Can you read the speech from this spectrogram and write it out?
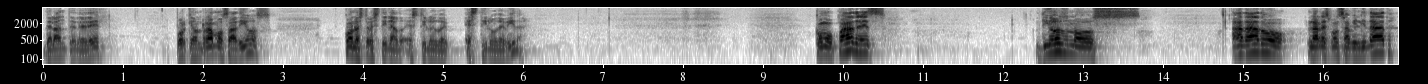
delante de Él. Porque honramos a Dios nuestro estilo, estilo, de, estilo de vida. Como padres, Dios nos ha dado la responsabilidad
